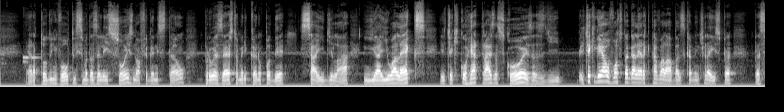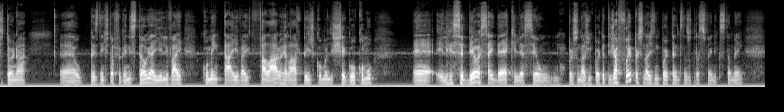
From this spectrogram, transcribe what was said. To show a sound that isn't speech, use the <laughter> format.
era todo envolto em cima das eleições no Afeganistão para o exército americano poder sair de lá. E aí o Alex, ele tinha que correr atrás das coisas, de ele tinha que ganhar o voto da galera que estava lá, basicamente era isso para se tornar é, o presidente do Afeganistão. E aí ele vai comentar e vai falar o relato desde como ele chegou, como é, ele recebeu essa ideia que ele ia ser um personagem importante. Ele já foi personagem importante nas outras Fênix também.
